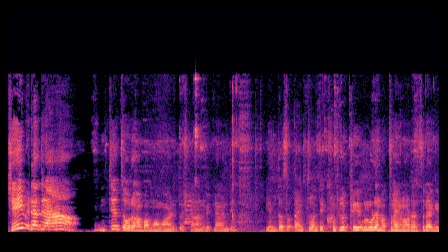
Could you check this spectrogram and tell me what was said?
చేయి పెట్టద్దురా. ఇంచేచ్చవురా బమ్మ వాడితో స్టాండ్ పెట్టినానంటే ఎంత సతాయిస్తావు అంటే కడుపులో పేగులు కూడా నచ్చున్నాయి అనమాట అసలాగి.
